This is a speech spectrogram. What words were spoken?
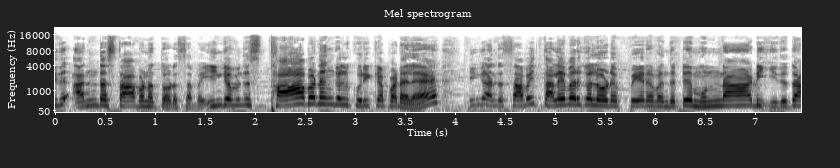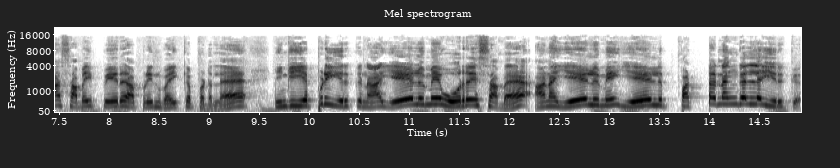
இது அந்த ஸ்தாபனத்தோட சபை. இங்க வந்து ஸ்தாபனங்கள் குறிக்கப்படலை. இங்க அந்த சபை தலைவர்களோட பேரை வந்துட்டு முன்னாடி இதுதான் சபை பேரு அப்படின்னு வைக்கப்படலை. இங்க எப்படி இருக்குன்னா ஏழுமே ஒரே சபை ஆனா ஏழுமே ஏழு பட்டணங்கள்ல இருக்கு.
